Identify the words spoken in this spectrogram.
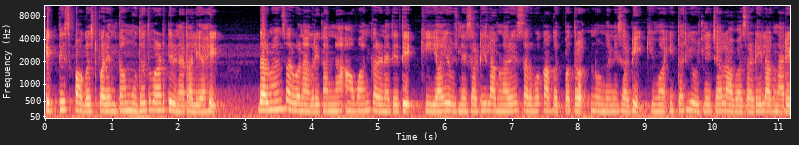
एकतीस ऑगस्टपर्यंत मुदतवाढ देण्यात आली आहे. दरम्यान सर्व नागरिकांना आवाहन करण्यात येते की या योजनेसाठी लागणारे सर्व कागदपत्र नोंदणीसाठी किंवा इतर योजनेच्या लाभासाठी लागणारे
